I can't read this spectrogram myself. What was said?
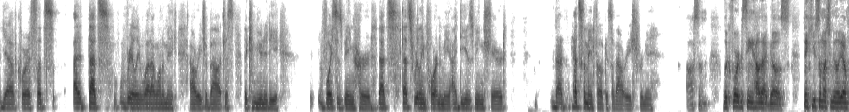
yeah of course that's I, that's really what i want to make outreach about just the community voices being heard that's that's really important to me ideas being shared that that's the main focus of outreach for me Awesome. Look forward to seeing how that goes. Thank you so much, Emilio.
